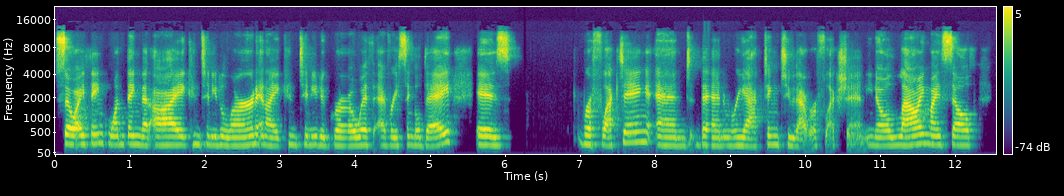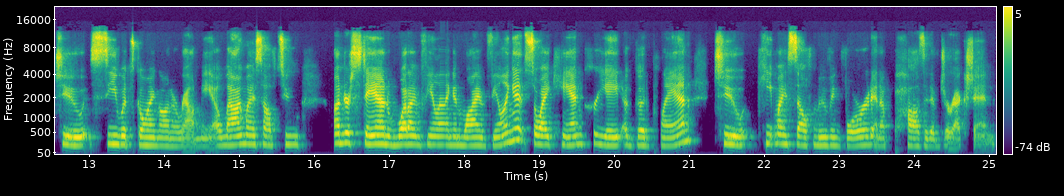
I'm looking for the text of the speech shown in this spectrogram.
So i think one thing that i continue to learn and i continue to grow with every single day is reflecting and then reacting to that reflection you know allowing myself to see what's going on around me allowing myself to understand what I'm feeling and why I'm feeling it so I can create a good plan to keep myself moving forward in a positive direction.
